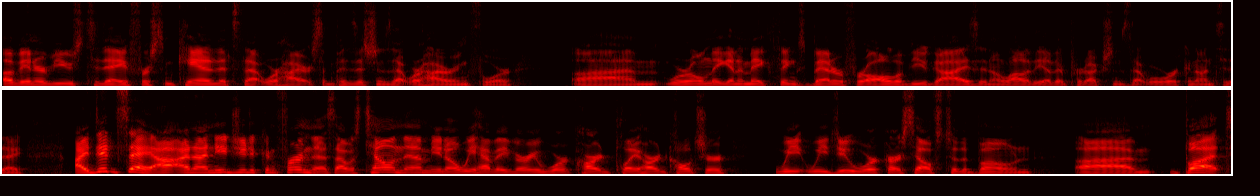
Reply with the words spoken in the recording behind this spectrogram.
of interviews today for some candidates that were hired, some positions that we're hiring for. Um, we're only going to make things better for all of you guys and a lot of the other productions that we're working on today. I did say, I, and I need you to confirm this. I was telling them, you know, we have a very work hard, play hard culture. We we do work ourselves to the bone, um, but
